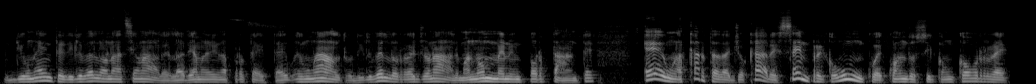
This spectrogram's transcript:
di un ente di livello nazionale, l'area marina protetta, e un altro di livello regionale, ma non meno importante, è una carta da giocare sempre e comunque quando si concorre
